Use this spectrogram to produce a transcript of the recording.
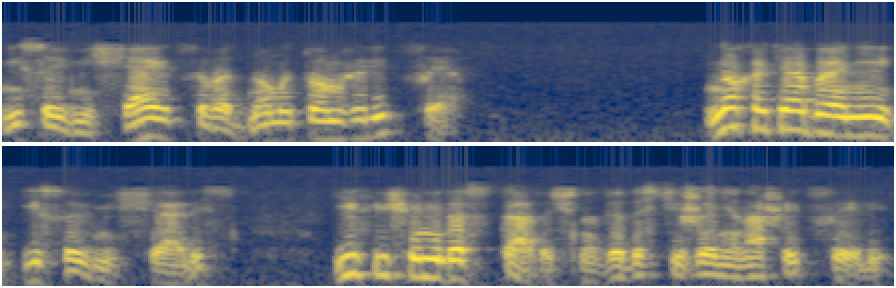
не совмещаются в одном и том же лице. Но хотя бы они и совмещались, их еще недостаточно для достижения нашей цели,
